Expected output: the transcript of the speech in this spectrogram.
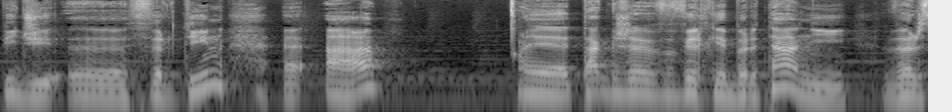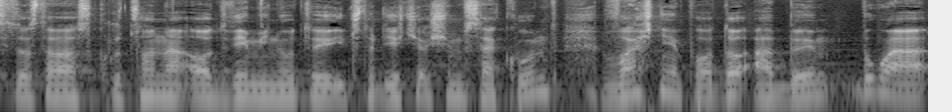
PG-13, a Także w Wielkiej Brytanii wersja została skrócona o 2 minuty i 48 sekund, właśnie po to, aby była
